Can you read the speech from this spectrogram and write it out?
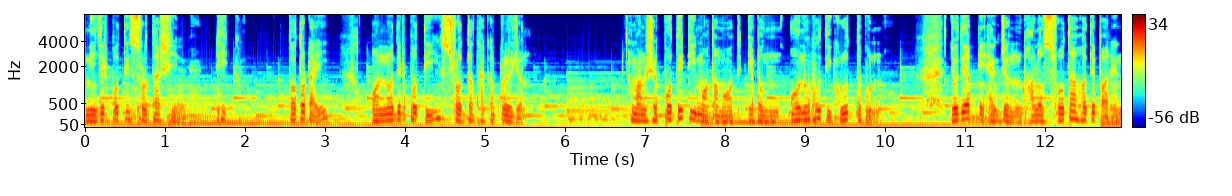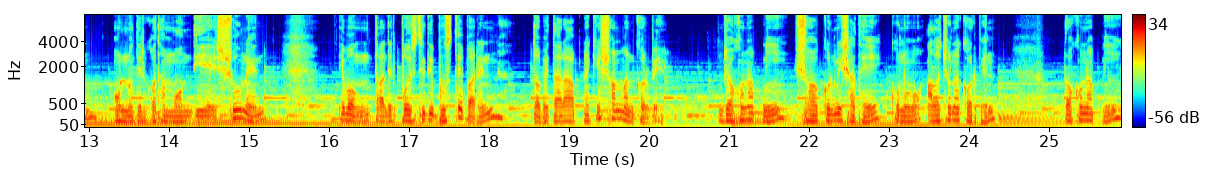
নিজের প্রতি শ্রদ্ধাশীল ঠিক ততটাই অন্যদের প্রতি শ্রদ্ধা থাকা প্রয়োজন। মানুষের প্রতিটি মতামত এবং অনুভূতি গুরুত্বপূর্ণ। যদি আপনি একজন ভালো শ্রোতা হতে পারেন, অন্যদের কথা মন দিয়ে শুনেন এবং তাদের পরিস্থিতি বুঝতে পারেন, তবে তারা আপনাকে সম্মান করবে। যখন আপনি সহকর্মীর সাথে কোনো আলোচনা করবেন, তখন আপনি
